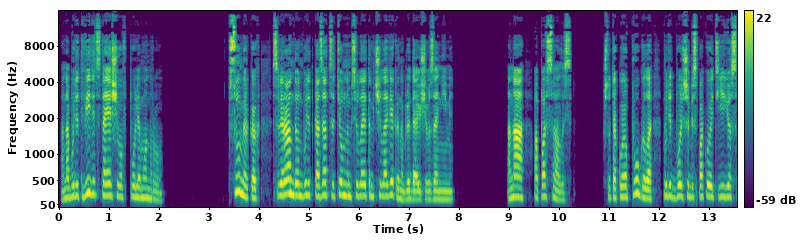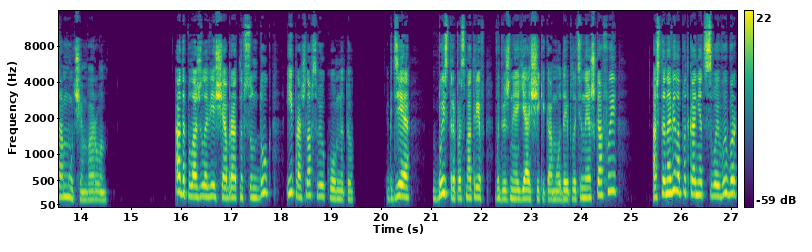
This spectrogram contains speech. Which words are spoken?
она будет видеть стоящего в поле Монро. В сумерках с веранды он будет казаться темным силуэтом человека, наблюдающего за ними. Она опасалась, что такое пугало будет больше беспокоить ее саму, чем ворон. Ада положила вещи обратно в сундук и прошла в свою комнату, где, быстро просмотрев выдвижные ящики комода и платяные шкафы, остановила под конец свой выбор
